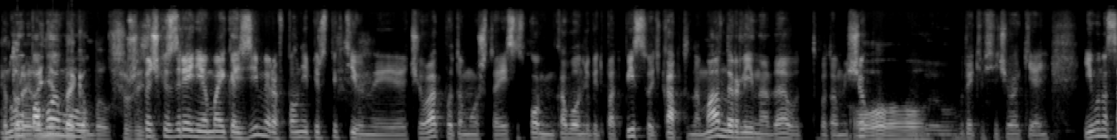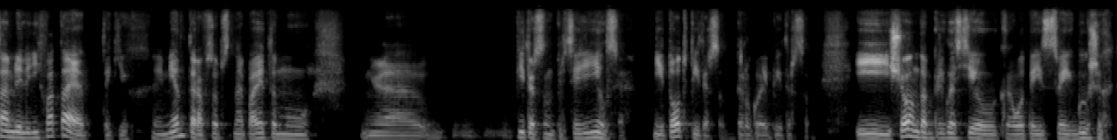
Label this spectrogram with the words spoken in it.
который ну, раненбеком был всю жизнь. С точки зрения Майка Зиммера вполне перспективный чувак, потому что если вспомним, кого он любит подписывать, Каптона Мандерлина, да, вот потом еще О-о-о. вот эти все чуваки, они, ему на самом деле не хватает таких менторов, собственно, поэтому Питерсон присоединился. Не тот Питерсон, другой Питерсон. И еще он там пригласил кого-то из своих бывших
